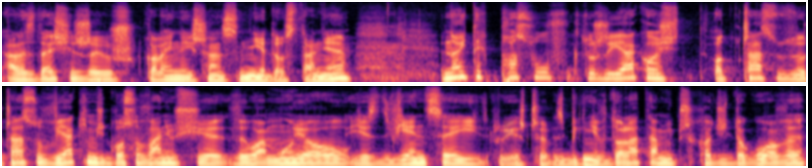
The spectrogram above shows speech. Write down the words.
ale zdaje się, że już kolejnej szansy nie dostanie. No i tych posłów, którzy jakoś od czasu do czasu w jakimś głosowaniu się wyłamują, jest więcej. Tu jeszcze Zbigniew Dolata mi przychodzi do głowy.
